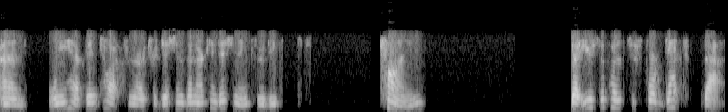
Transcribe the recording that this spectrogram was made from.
And we have been taught through our traditions and our conditioning through these times that you're supposed to forget that.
